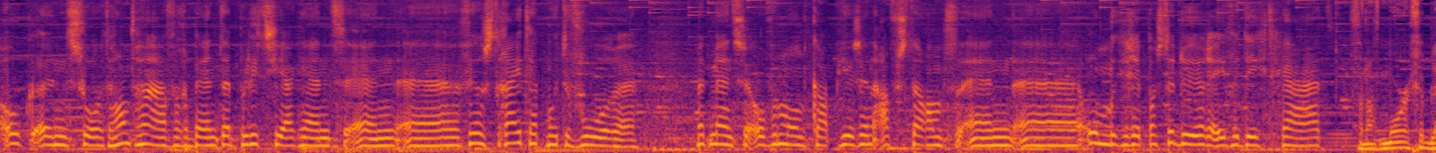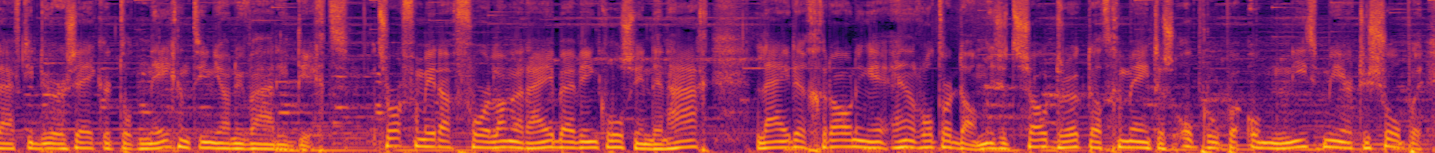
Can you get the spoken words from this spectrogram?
ook een soort handhaver bent en politieagent en uh, veel strijd hebt moeten voeren met mensen over mondkapjes en afstand en uh, onbegrip als de deur even dicht gaat. Vanaf morgen blijft die deur zeker tot 19 januari dicht. Het zorgt vanmiddag voor lange rijen bij winkels in Den Haag, Leiden, Groningen en Rotterdam. Is het zo druk dat gemeentes oproepen om niet meer te shoppen.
